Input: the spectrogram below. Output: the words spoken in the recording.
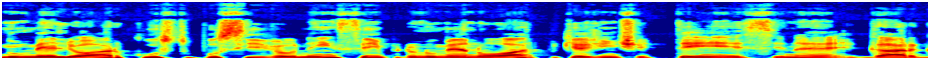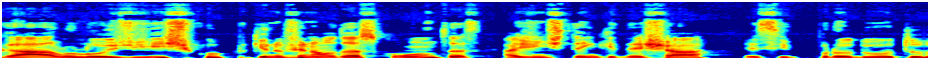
no melhor custo possível, nem sempre no menor, porque a gente tem esse né, gargalo logístico, porque no final das contas a gente tem que deixar esse produto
